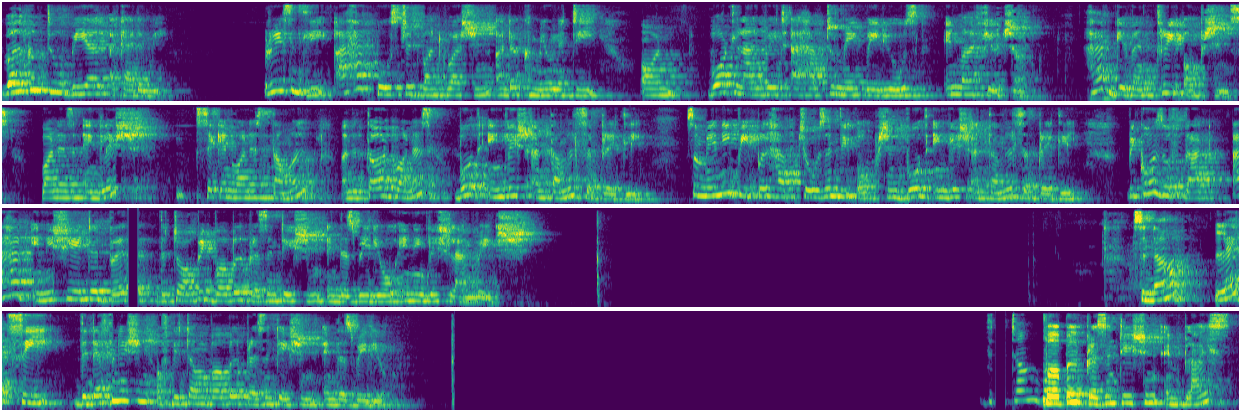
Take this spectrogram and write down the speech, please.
Welcome to VL Academy. Recently, I have posted one question under community on what language I have to make videos in my future. I have given three options. One is English, second one is Tamil and the third one is both English and Tamil separately. So many people have chosen the option both English and Tamil separately. Because of that, I have initiated with the topic verbal presentation in this video in English language. So now let's see the definition of the term verbal presentation in this video. The term verbal presentation implies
